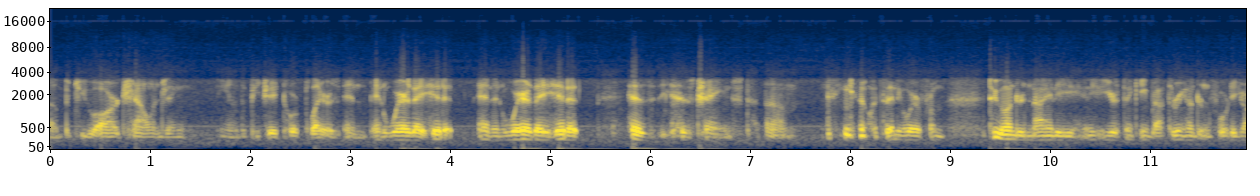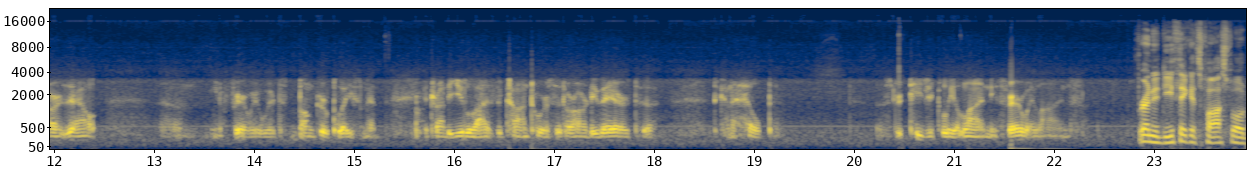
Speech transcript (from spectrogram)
uh, but you are challenging you know the PGA Tour players in, in where they hit it, and in where they hit it has has changed. Um, you know, it's anywhere from 290, and you're thinking about 340 yards out. Um, you know, fairway width, bunker placement, and trying to utilize the contours that are already there to to kind of help strategically align these fairway lines. Brandon, do you think it's possible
